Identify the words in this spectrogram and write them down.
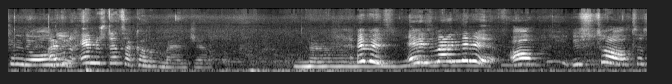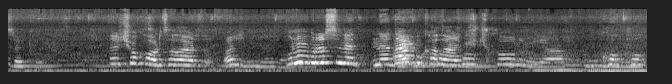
şimdi oldu. Ay bunu en üste takalım bence. Evet, eldivenleri al, üstü alta takın. Böyle çok ortalarda. Ay, bunun burası ne, neden bu kadar küçük oğlum ya? Kopuk.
